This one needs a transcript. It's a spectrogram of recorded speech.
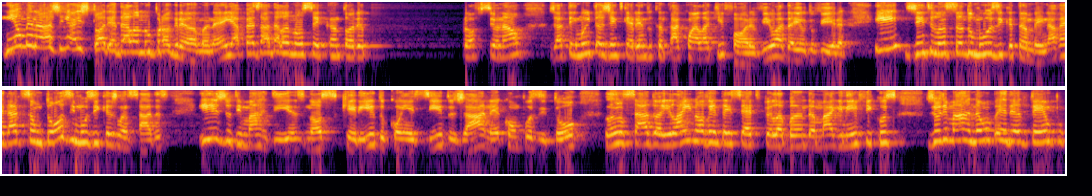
em homenagem à história dela no programa, né? E apesar dela não ser cantora profissional, já tem muita gente querendo cantar com ela aqui fora, viu, Adaildo Vieira? E gente lançando música também. Na verdade, são 12 músicas lançadas. E Judimar Dias, nosso querido, conhecido já, né, compositor, lançado aí lá em 97 pela banda Magníficos. Judimar não perdeu tempo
